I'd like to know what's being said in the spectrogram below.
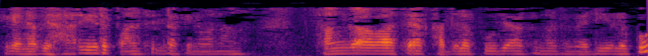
ඒ කියන්නේ අපි හරියට පංචශීල රකින්නවා නම් සංඝාවාසයක් හදලා පූජා කරනවට වැඩිය ලොකු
